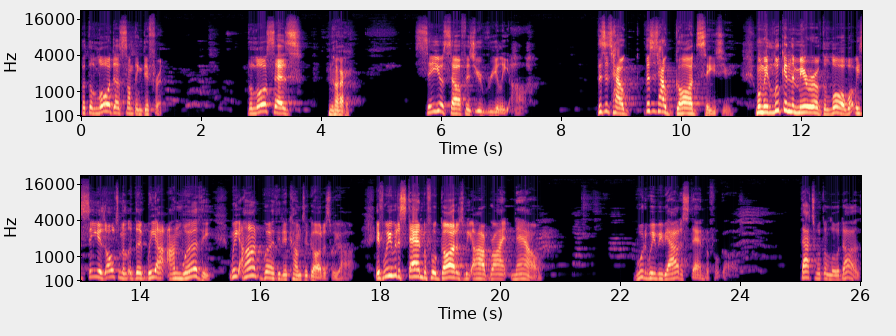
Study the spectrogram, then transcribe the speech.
But the law does something different. The law says, no, see yourself as you really are. This is how, this is how God sees you. When we look in the mirror of the law, what we see is ultimately that we are unworthy. We aren't worthy to come to God as we are. If we were to stand before God as we are right now, would we be able to stand before God? That's what the law does.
